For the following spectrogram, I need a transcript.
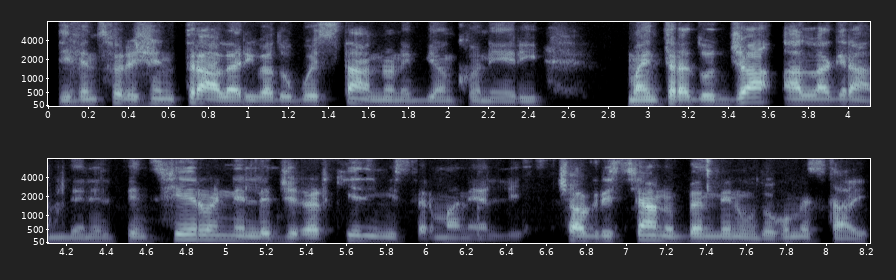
difensore centrale arrivato quest'anno nei bianconeri, ma entrato già alla grande nel pensiero e nelle gerarchie di Mister Manelli. Ciao Cristiano, benvenuto, come stai?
